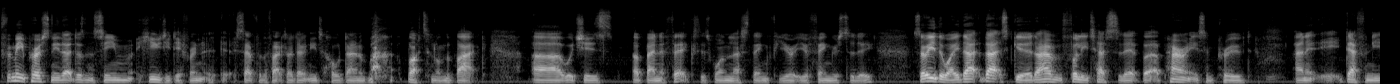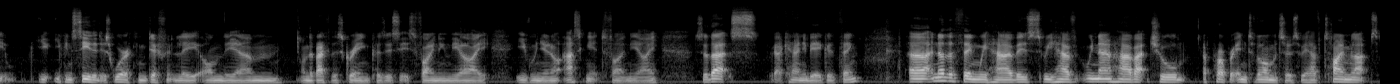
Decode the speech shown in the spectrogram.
for me personally, that doesn't seem hugely different, except for the fact I don't need to hold down a button on the back, uh, which is a benefit because it's one less thing for your, your fingers to do. So either way, that that's good. I haven't fully tested it, but apparently it's improved, and it, it definitely you, you, can see that it's working differently on the um, on the back of the screen because it's, it's finding the eye even when you're not asking it to find the eye. So that's that can only be a good thing. Uh, another thing we have is we have we now have actual a proper intervalometer. So we have time lapse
